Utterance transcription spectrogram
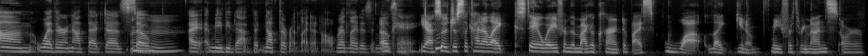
um, whether or not that does. So Mhm. I maybe that, but not the red light at all. Red light is amazing. Okay. Yeah. So just to kind of like stay away from the microcurrent device while, like, you know, maybe for three months or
